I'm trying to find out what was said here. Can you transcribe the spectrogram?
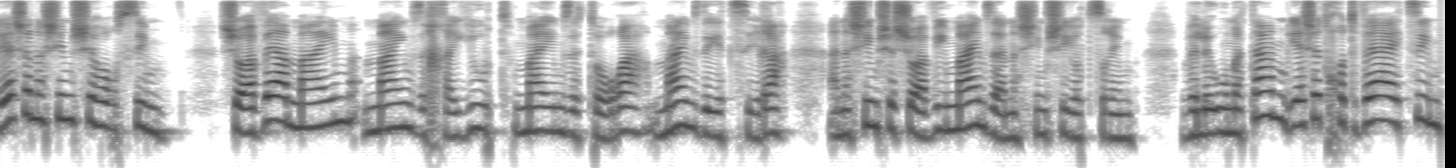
ויש אנשים שהורסים. שואבי המים, מים זה חיות, מים זה תורה, מים זה יצירה. אנשים ששואבים מים זה אנשים שיוצרים. ולעומתם יש את חוטבי העצים,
